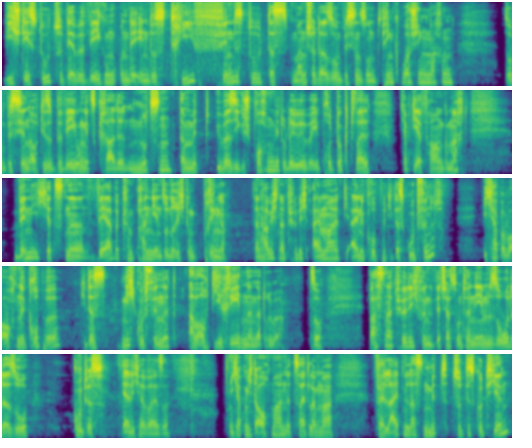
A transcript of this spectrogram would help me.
Wie stehst du zu der Bewegung und der Industrie? Findest du, dass manche da so ein bisschen so ein Pinkwashing machen? So ein bisschen auch diese Bewegung jetzt gerade nutzen, damit über sie gesprochen wird oder über ihr Produkt? Weil ich habe die Erfahrung gemacht, wenn ich jetzt eine Werbekampagne in so eine Richtung bringe, dann habe ich natürlich einmal die eine Gruppe, die das gut findet. Ich habe aber auch eine Gruppe, die das nicht gut findet, aber auch die reden dann darüber. So was natürlich für ein Wirtschaftsunternehmen so oder so gut ist, ehrlicherweise. Ich habe mich da auch mal eine Zeit lang mal verleiten lassen, mit zu diskutieren.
